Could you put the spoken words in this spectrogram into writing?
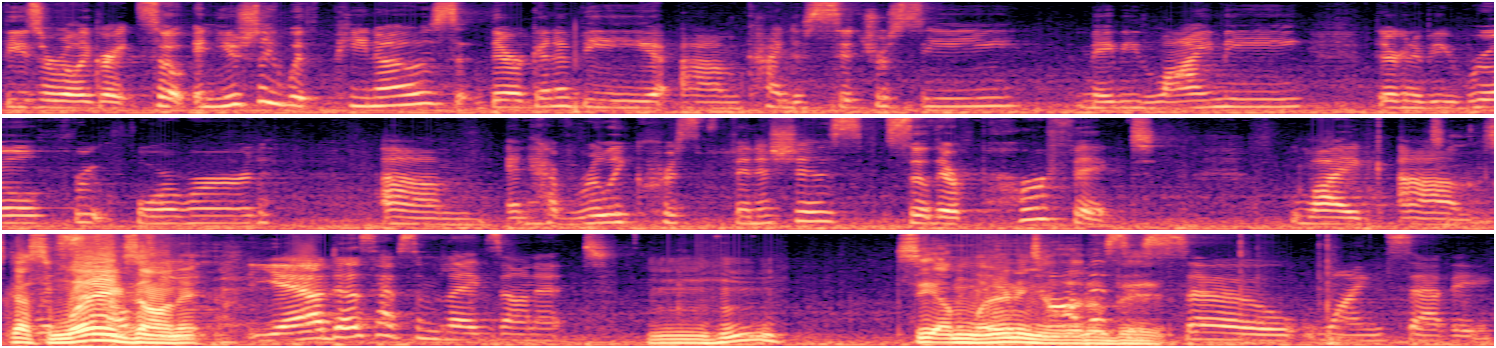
these are really great. So, and usually with Pinots, they're going to be um, kind of citrusy, maybe limey. They're going to be real fruit forward um, and have really crisp finishes. So they're perfect. Like um, It's got some legs on it. Yeah, it does have some legs on it. Mm-hmm. See, I'm learning a little Thomas bit. is so wine savvy.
